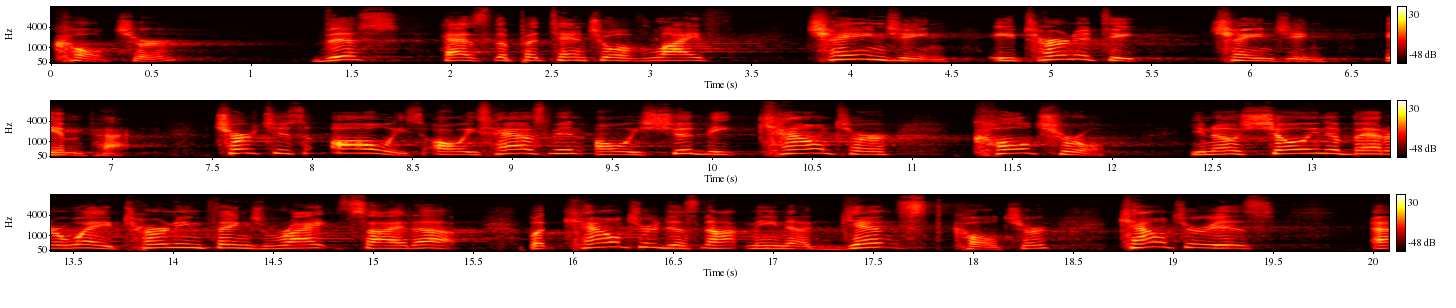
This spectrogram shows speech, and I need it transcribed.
culture, this has the potential of life changing, eternity changing impact. Church is always, always has been, always should be counter cultural. You know, showing a better way, turning things right side up. But counter does not mean against culture. Counter is, uh,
